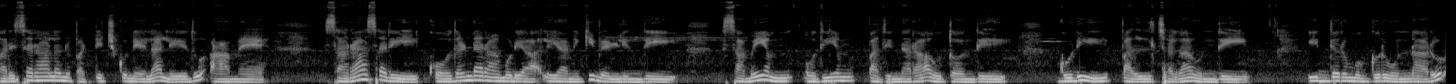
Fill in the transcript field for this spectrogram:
పరిసరాలను పట్టించుకునేలా లేదు ఆమె. సరాసరి కోదండరాముడి ఆలయానికి వెళ్ళింది. సమయం ఉదయం పదిన్నర అవుతోంది. గుడి పల్చగా ఉంది. ఇద్దరు ముగ్గురు ఉన్నారు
